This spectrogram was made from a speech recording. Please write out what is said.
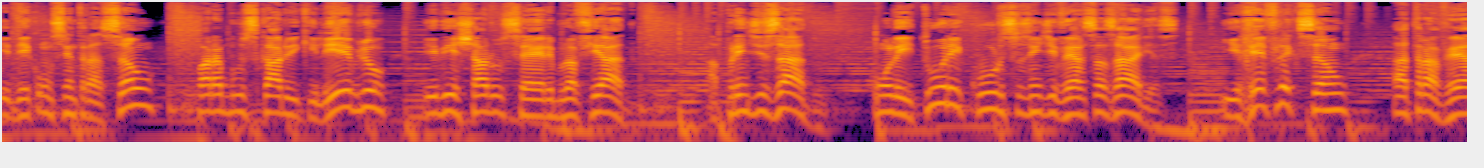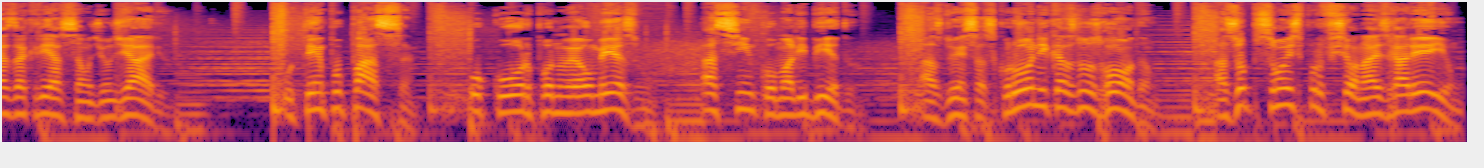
e de concentração para buscar o equilíbrio e deixar o cérebro afiado. Aprendizado, com leitura e cursos em diversas áreas, e reflexão através da criação de um diário. O tempo passa, o corpo não é o mesmo, assim como a libido. As doenças crônicas nos rondam, as opções profissionais rareiam,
